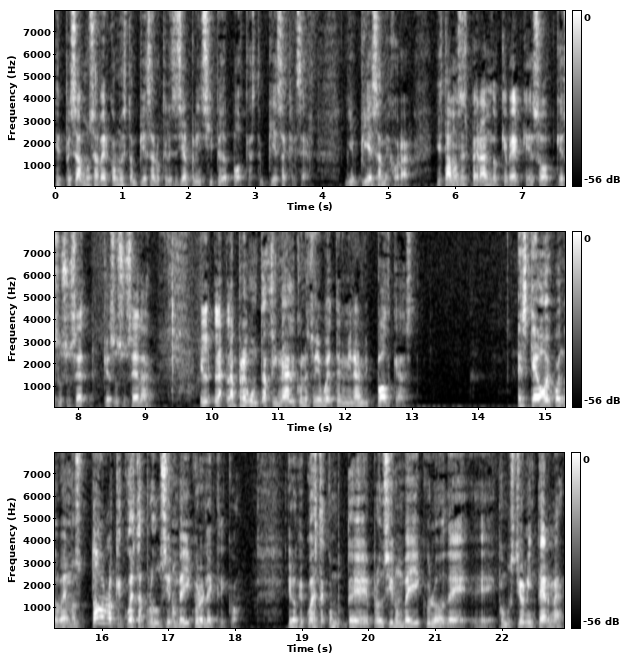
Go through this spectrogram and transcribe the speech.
empezamos a ver cómo esto empieza, lo que les decía al principio del podcast, empieza a crecer y empieza a mejorar. Estamos esperando que ver que eso, que eso, suceda, que eso suceda. la, pregunta final, con esto yo voy a terminar mi podcast, es que hoy cuando vemos todo lo que cuesta producir un vehículo eléctrico y lo que cuesta producir un vehículo de eh, combustión interna,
